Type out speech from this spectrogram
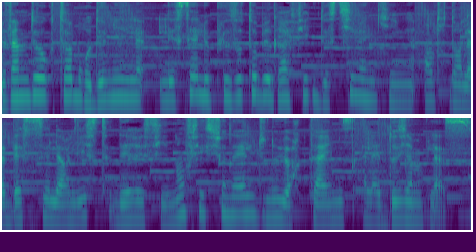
22 octobre 2000, l'essai le plus autobiographique de Stephen King entre dans la best-seller list des récits non fictionnels du New York Times à la deuxième place.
